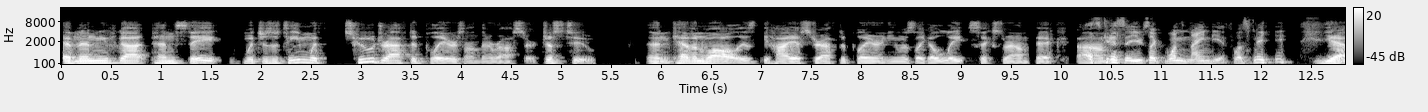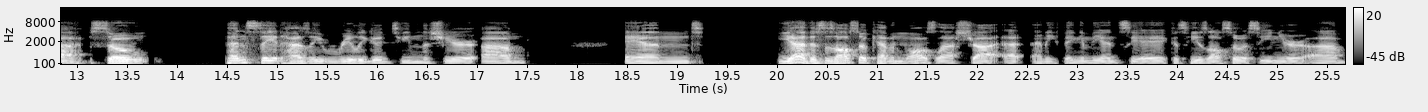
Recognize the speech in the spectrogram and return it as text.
And then you've got Penn State, which is a team with two drafted players on their roster, just two. And Kevin Wall is the highest drafted player, and he was like a late sixth round pick. Um, I was gonna um, say he was like one ninetieth, wasn't he? yeah. So Penn State has a really good team this year. Um, and yeah, this is also Kevin Wall's last shot at anything in the NCAA because he is also a senior. Um,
